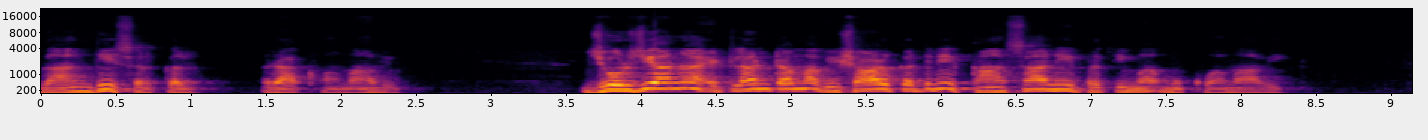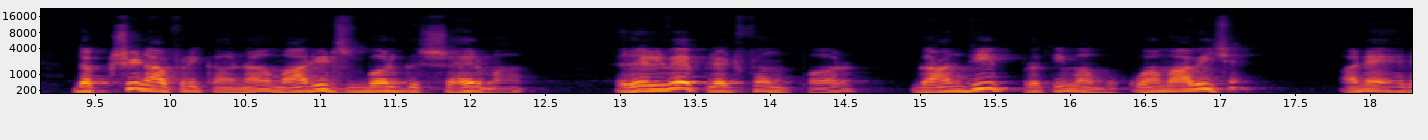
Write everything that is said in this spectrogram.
ગાંધી સર્કલ રાખવામાં આવ્યું. જોર્જિયાના એટલાન્ટામાં વિશાળ કદની કાંસાની પ્રતિમા મૂકવામાં આવી. દક્ષિણ આફ્રિકાના મારિટ્સબર્ગ શહેરમાં રેલવે પ્લેટફોર્મ પર ગાંધી પ્રતિમા મૂકવામાં આવી છે અને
